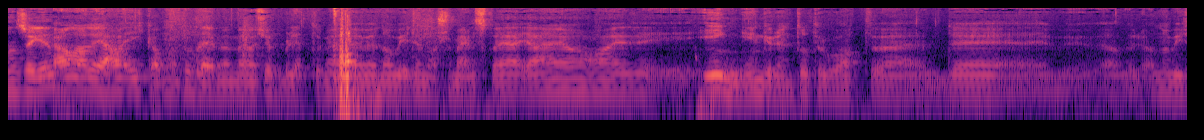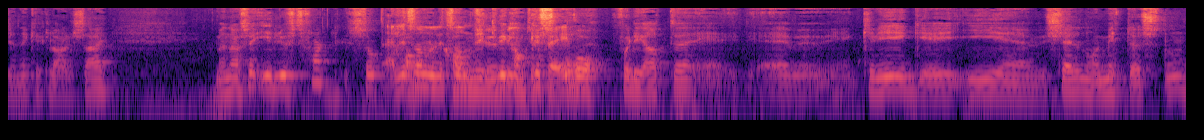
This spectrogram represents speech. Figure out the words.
Hans Jørgen? Ja, nei, Jeg har ikke hatt noen problemer med å kjøpe billetter med Norwegian når som helst. Og jeg, jeg, har ingen grunn til å tro at eh, det, Norwegian ikke klarer seg. Men altså, i luftfart så kan, sånn, kan sånn vi kan ikke spå. Fordi at eh, krig, i, eh, skjer noe i Midtøsten,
